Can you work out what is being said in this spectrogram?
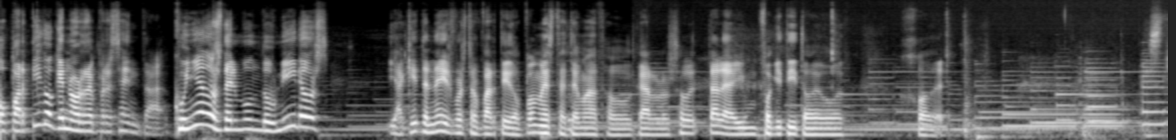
o partido que nos representa, cuñados del mundo unidos. Y aquí tenéis vuestro partido. Ponme este temazo, Carlos. Dale ahí un poquitito de voz. Joder. Este.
